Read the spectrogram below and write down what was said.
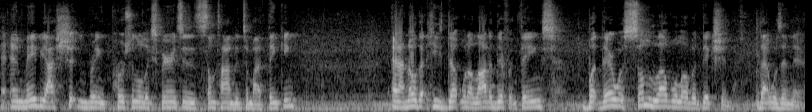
and maybe I shouldn't bring personal experiences sometimes into my thinking. And I know that he's dealt with a lot of different things, but there was some level of addiction that was in there.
